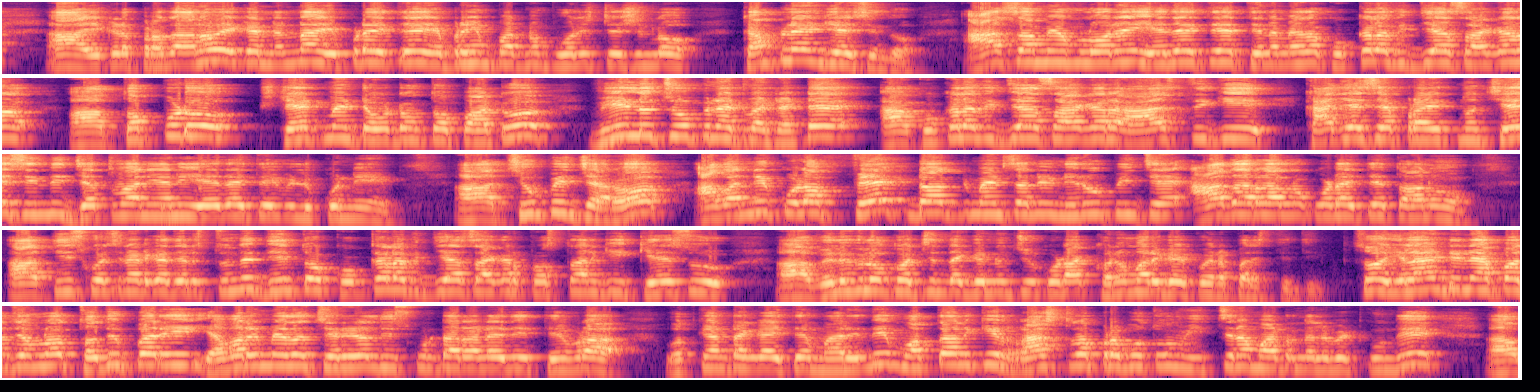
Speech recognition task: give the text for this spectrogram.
ఇక్కడ ప్రధానం. ఇక నిన్న ఎప్పుడైతే ఇబ్రహీంపట్నం పోలీస్ స్టేషన్లో కంప్లైంట్ చేసిందో ఆ సమయంలోనే ఏదైతే తిన మీద కుక్కల విద్యాసాగర్ ఆ తప్పుడు స్టేట్మెంట్ ఇవ్వడంతో పాటు వీళ్ళు చూపినటువంటి అంటే ఆ కుక్కల విద్యాసాగర్ ఆస్తికి కాజేసే ప్రయత్నం చేసింది జత్వాని అని ఏదైతే వీళ్ళు కొన్ని చూపించారో అవన్నీ కూడా ఫేక్ డాక్యుమెంట్స్ అని నిరూపించే ఆధారాలను కూడా అయితే తాను తీసుకొచ్చినట్టుగా తెలుస్తుంది. దీంతో కుక్కల విద్యాసాగర్ ప్రస్తుతానికి కేసు వెలుగులోకి వచ్చిన దగ్గర నుంచి కూడా కనుమరుగైపోయిన పరిస్థితి. సో ఇలాంటి నేపథ్యంలో తదుపరి ఎవరి మీద చర్యలు తీసుకుంటారనేది తీవ్ర ఉత్కంఠంగా అయితే మారింది. మొత్తానికి రాష్ట్ర ప్రభుత్వం ఇచ్చిన మాట నిలబెట్టుకుంది.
